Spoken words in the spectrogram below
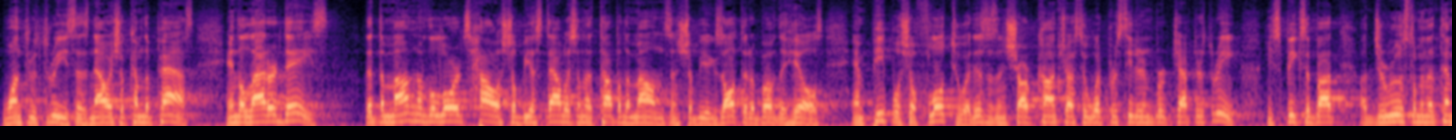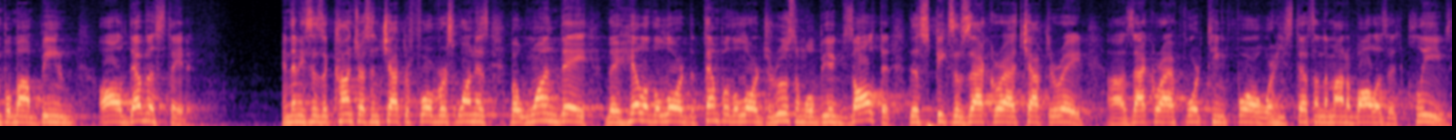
1 through 3, he says, Now it shall come to pass in the latter days that the mountain of the Lord's house shall be established on the top of the mountains and shall be exalted above the hills, and people shall flow to it. This is in sharp contrast to what preceded in chapter 3. He speaks about uh, Jerusalem and the Temple Mount being all devastated. And then he says the contrast in chapter 4, verse 1 is, But one day the hill of the Lord, the temple of the Lord, Jerusalem, will be exalted. This speaks of Zechariah chapter 8, uh, Zechariah 14, 4, where he steps on the Mount of Olives, it cleaves,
